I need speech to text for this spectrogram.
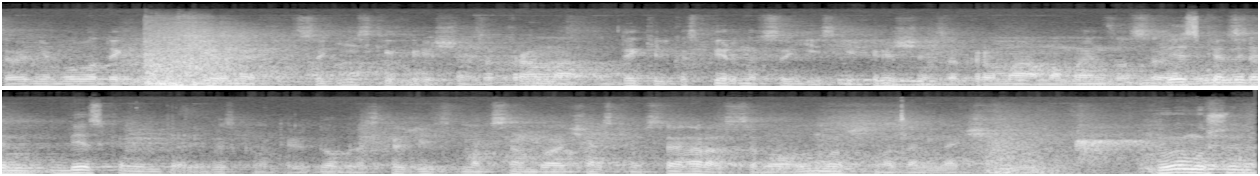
Сьогодні було декілька спірних суддівських рішень, зокрема декілька спірних суддівських рішень, зокрема момент за Без, Севгусом. комментариев. без комментариев. Без коментарів. Добре, скажіть, з Максимом Балачанським все гаразд, це була вимушена заміна чи Вимушено.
